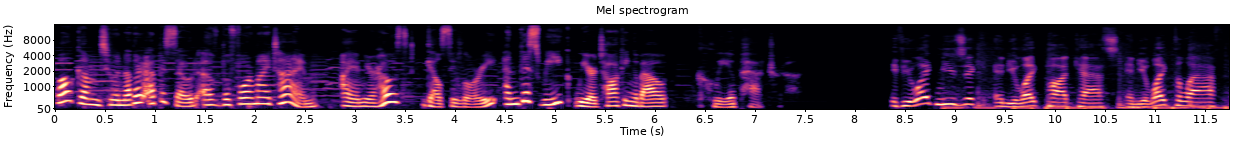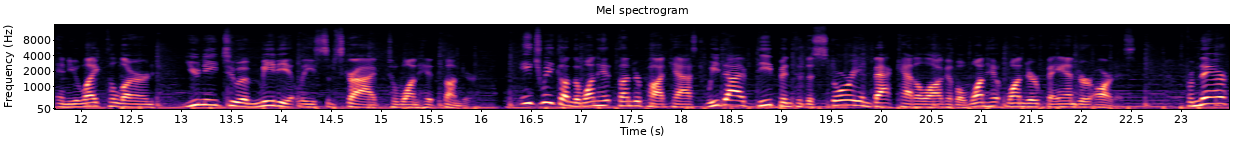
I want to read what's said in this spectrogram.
Welcome to another episode of Before My Time. I am your host, Gelsey Laurie, and this week we are talking about Cleopatra. If you like music and you like podcasts and you like to laugh and you like to learn, you need to immediately subscribe to One Hit Thunder. Each week on the One Hit Thunder podcast, we dive deep into the story and back catalog of a one hit wonder band or artist. From there,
